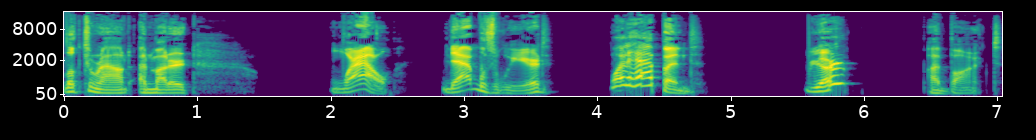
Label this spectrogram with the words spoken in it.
looked around, and muttered, Wow, that was weird. What happened? Yerp, I barked.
